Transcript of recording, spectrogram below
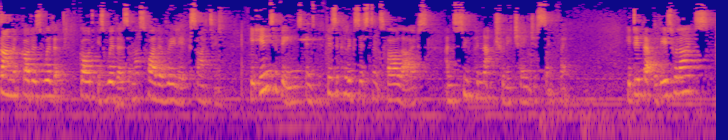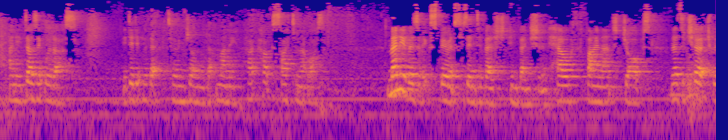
sign that God is with us, God is with us, and that's why they're really exciting. He intervenes into the physical existence of our lives and supernaturally changes something. He did that with the Israelites, and he does it with us. He did it with Hector and John with that money. How, how exciting that was. Many of us have experienced his intervention in health, finance, jobs, and as a church, we're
